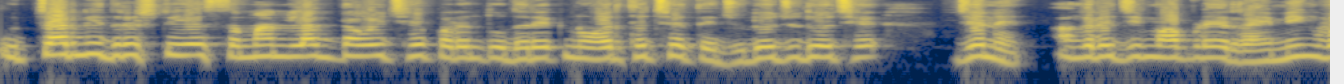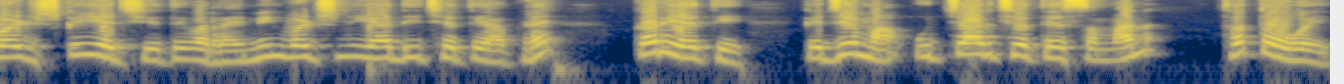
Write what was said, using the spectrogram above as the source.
ઉચ્ચારની દ્રષ્ટિએ સમાન લાગતા હોય છે, પરંતુ દરેકનો અર્થ છે તે જુદો જુદો છે. જેને અંગ્રેજીમાં આપણે રાઇમિંગ વર્ડ્સ કહીએ છીએ, તેવા રાઇમિંગ વર્ડ્સની યાદી છે તે આપણે કરી હતી કે જેમાં ઉચ્ચાર છે તે સમાન થતો હોય.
